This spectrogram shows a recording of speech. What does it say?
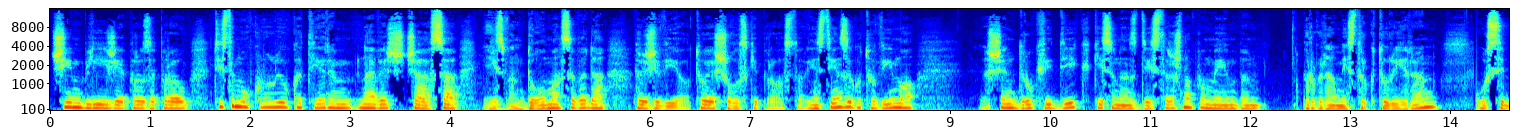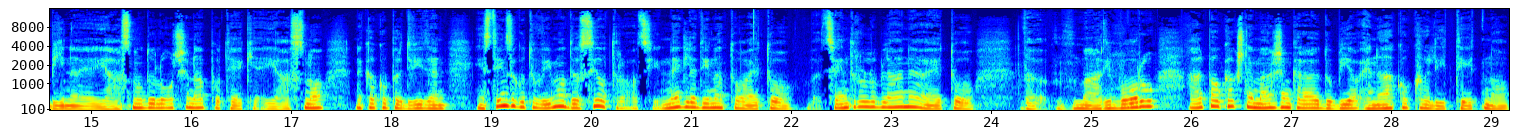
čim bliže pravzaprav tistemu okolju, v katerem največ časa izven doma seveda preživijo. To je šolski prostor. In s tem zagotovimo še en drug vidik, ki se nam zdi strašno pomemben, Program je strukturiran, vsebina je jasno določena, potek je jasno nekako predviden in s tem zagotovimo, da vsi otroci, ne glede na to, ali je to v centru Ljubljane, ali je to v Mariboru ali pa v kakšnem manjšem kraju, dobijo enako kvalitetno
